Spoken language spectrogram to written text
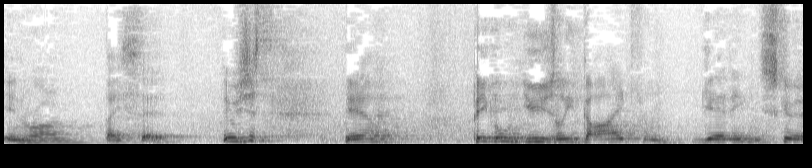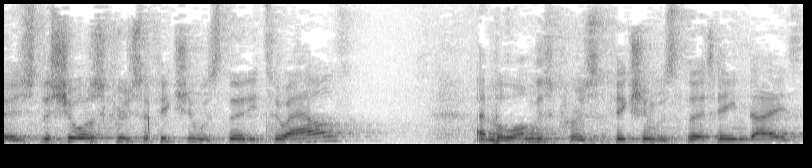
in Rome, they said. It was just, yeah. People usually died from getting scourged. The shortest crucifixion was 32 hours, and the longest crucifixion was 13 days.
